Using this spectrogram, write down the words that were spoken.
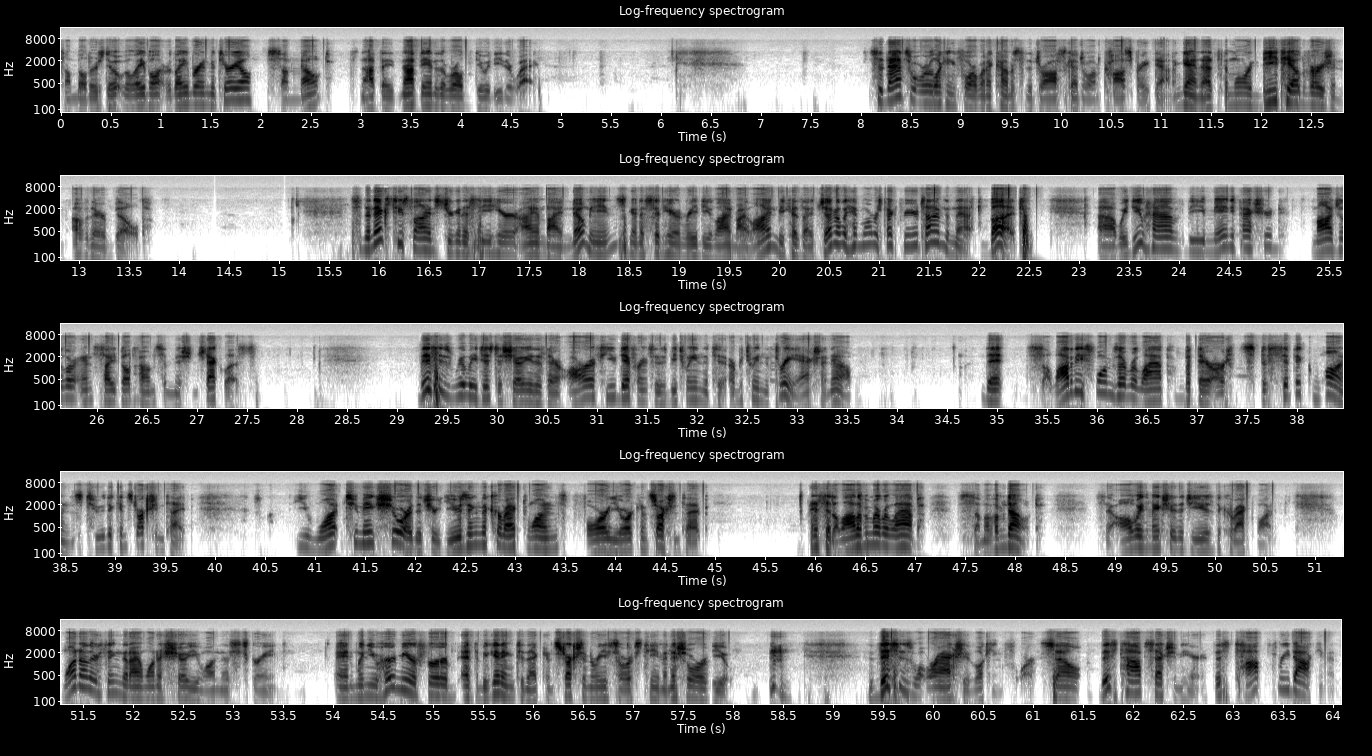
Some builders do it with labor and material, some don't. Not the, not the end of the world to do it either way. So that's what we're looking for when it comes to the draw schedule and cost breakdown. Again, that's the more detailed version of their build. So the next two slides you're going to see here, I am by no means going to sit here and read you line by line because I generally have more respect for your time than that. But uh, we do have the manufactured, modular, and site-built home submission checklist. This is really just to show you that there are a few differences between the two, or between the three, actually, now. That a lot of these forms overlap, but there are specific ones to the construction type. You want to make sure that you're using the correct ones for your construction type. I said a lot of them overlap, some of them don't. So always make sure that you use the correct one. One other thing that I want to show you on this screen, and when you heard me refer at the beginning to that construction resource team initial review, this is what we're actually looking for. So this top section here, this top three documents,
